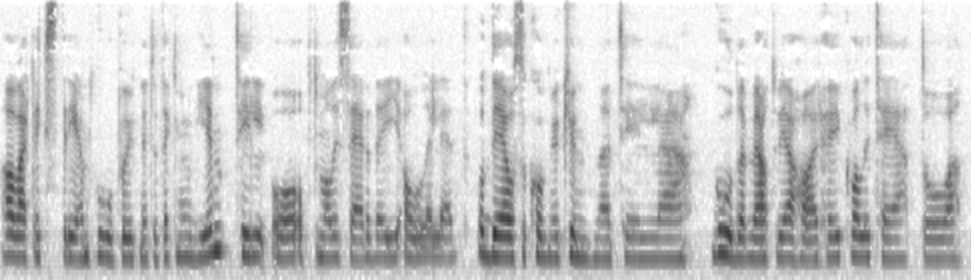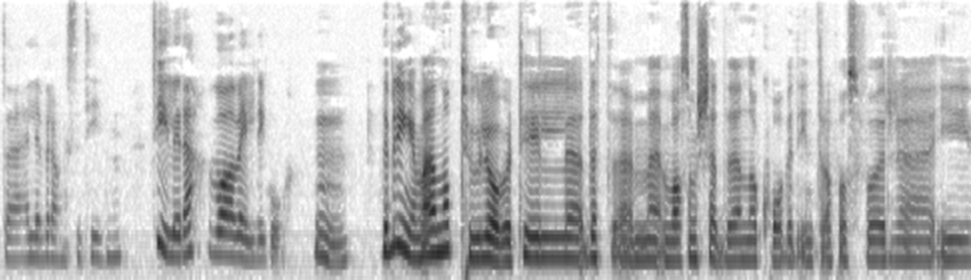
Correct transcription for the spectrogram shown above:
har vært ekstremt gode på å utnytte teknologien til å optimalisere det i alle ledd. Og det også kommer jo kundene til eh, gode ved at vi har høy kvalitet, og at eh, leveransetiden tidligere var veldig god. Mm. Det bringer meg naturlig over til dette med hva som skjedde når covid inntraff oss for i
